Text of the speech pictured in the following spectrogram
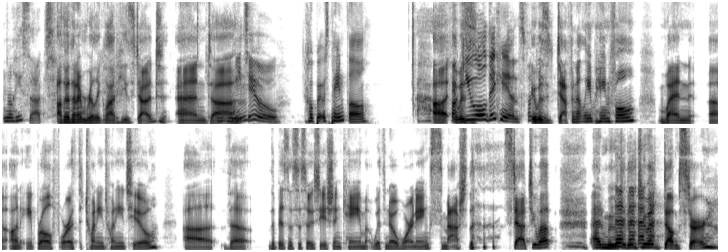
Well, he sucked. other than i'm really glad he's dead and uh Me too. Hope it was painful. Uh, it was- you, old dick hands. Fuck it was definitely painful when uh, on April 4th, 2022, uh, the the business association came with no warning, smashed the statue up and moved it into a dumpster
